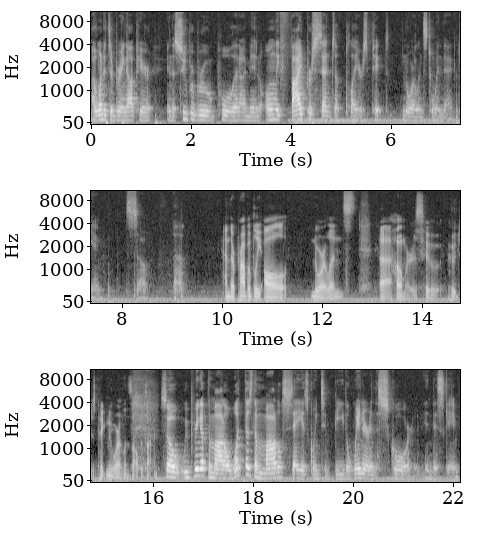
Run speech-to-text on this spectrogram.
I wanted to bring up here in the SuperBru pool that I'm in, only five percent of players picked New Orleans to win that game. So, uh, and they're probably all New Orleans uh, homers who who just pick New Orleans all the time. So we bring up the model. What does the model say is going to be the winner and the score in this game?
